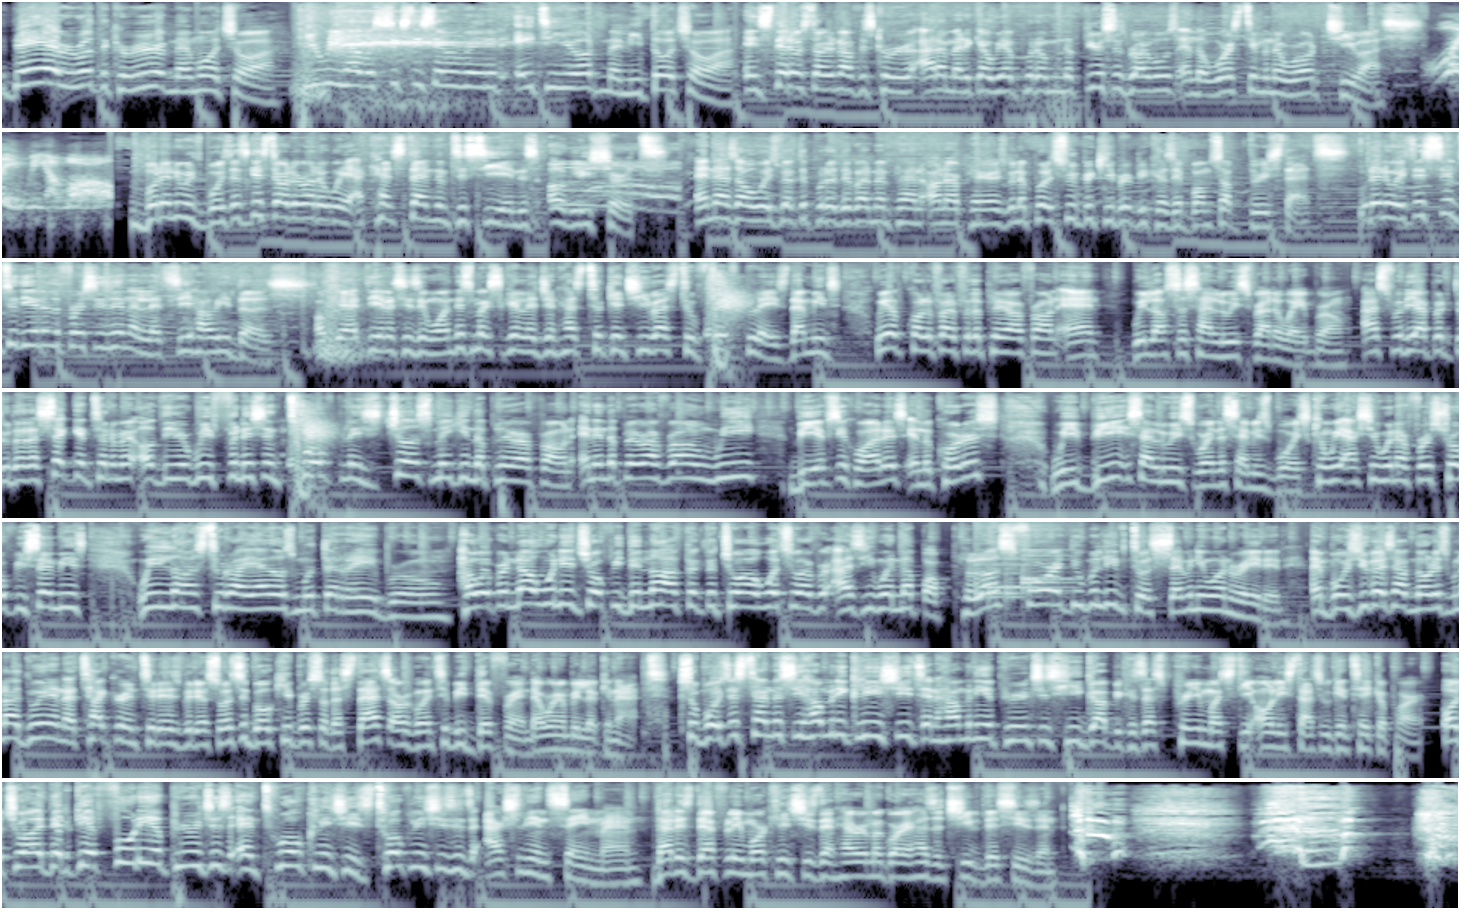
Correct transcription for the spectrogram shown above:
Today I rewrote the career of Memo Ochoa. Here we have a 67 rated 18 year old Memito Ochoa. Instead of starting off his career at America, we have put him in the fiercest rivals and the worst team in the world, Chivas. Leave me alone! But anyways, boys, let's get started right away. I can't stand them to see in this ugly shirt. And as always, we have to put a development plan on our players. We're gonna put a sweeper keeper because it bumps up three stats. But anyways, let's sim to the end of the first season and let's see how he does. Okay, at the end of season one, this Mexican legend has taken Chivas to fifth place. That means we have qualified for the playoff round and we lost to San Luis right away, bro. As for the Apertura, the second tournament of the year, we finished in 12th place, just making the playoff round. And in the playoff round, we BFC Juarez in the quarters. We beat San Luis. We're in the semis, boys. Can we actually win our first trophy semis? We lost to Rayados Monterrey, bro. However, not winning trophy did not affect the Ochoa whatsoever as he went up a plus 4, I do believe, to a 71 rated. And boys, you guys have noticed we're not doing an attacker in today's video, so it's a goalkeeper, so the stats are going to be different that we're going to be looking at. So boys, it's time to see how many clean sheets and how many appearances he got because that's pretty much the only stats we can take apart. Ochoa did get 40 appearances and 12 clean sheets. 12 clean sheets is actually insane, man. That is definitely more clean sheets than Harry Maguire has achieved this season.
